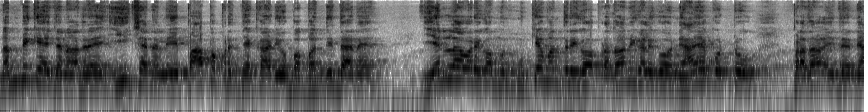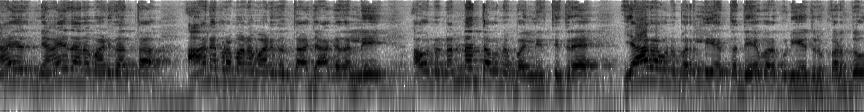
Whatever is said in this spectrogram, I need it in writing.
ನಂಬಿಕೆಯ ಜನ ಆದರೆ ಈ ಕ್ಷಣಲ್ಲಿ ಪಾಪ ಪ್ರಜ್ಞೆ ಕಾಡಿ ಒಬ್ಬ ಬಂದಿದ್ದಾನೆ. ಎಲ್ಲವರಿಗೂ ಮುನ್ ಮುಖ್ಯಮಂತ್ರಿಗೋ ಪ್ರಧಾನಿಗಳಿಗೋ ನ್ಯಾಯ ಕೊಟ್ಟು ಪ್ರಧಾ ಇದು ನ್ಯಾಯ ನ್ಯಾಯದಾನ ಮಾಡಿದಂಥ ಆನೆ ಪ್ರಮಾಣ ಮಾಡಿದಂಥ ಜಾಗದಲ್ಲಿ ಅವನು ನನ್ನಂಥವನು ಬಲ್ಲಿರ್ತಿದ್ರೆ ಯಾರು ಅವನು ಬರಲಿ ಅಂತ ದೇವರ ಗುಡಿ ಎದುರು ಕರೆದು,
